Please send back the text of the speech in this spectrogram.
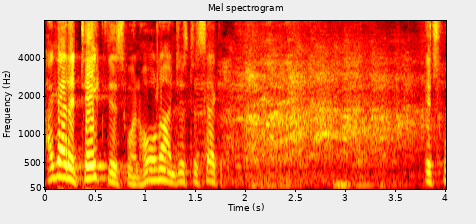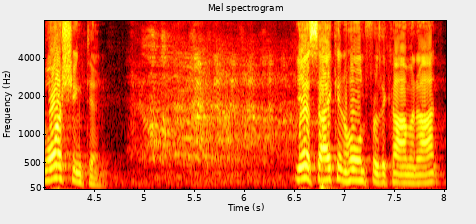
I got to take this one. Hold on just a second. It's Washington. Yes, I can hold for the Commandant.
